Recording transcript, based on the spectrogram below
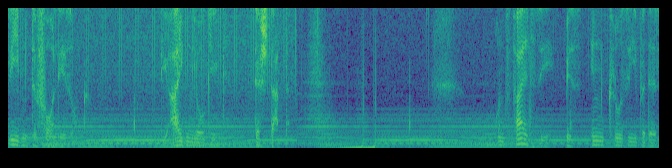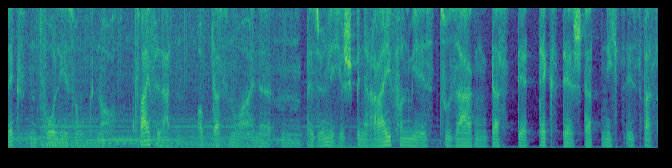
Siebente Vorlesung. Die Eigenlogik der Stadt. Und falls Sie bis inklusive der sechsten Vorlesung noch Zweifel hatten, ob das nur eine mh, hm, persönliche Spinnerei von mir ist, zu sagen, dass der Text der Stadt nichts ist, was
